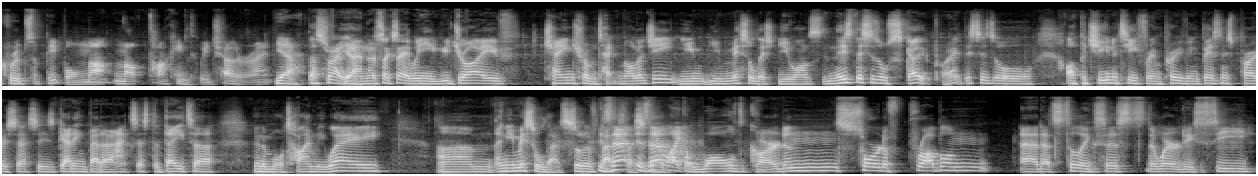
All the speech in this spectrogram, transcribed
groups of people not not talking to each other, right? yeah, That's right. Yeah, and it's like I say, when you, you drive change from technology, you you miss all this nuance. And this this is all scope, right? This is all opportunity for improving business processes, getting better access to data in a more timely way. Um, and you miss all that sort of. Is that's that like a walled garden sort of problem uh, that still exists, that where they see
